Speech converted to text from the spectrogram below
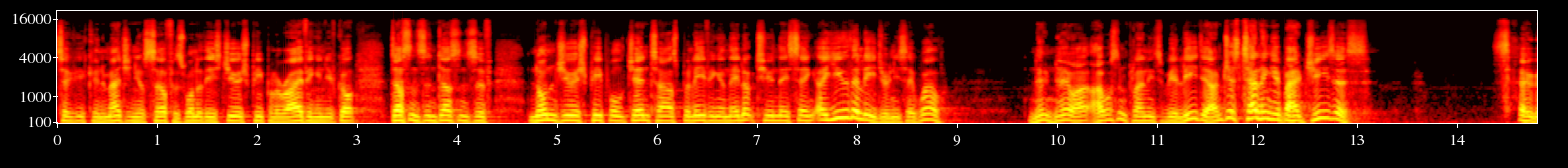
So you can imagine yourself as one of these Jewish people arriving, and you've got dozens and dozens of non Jewish people, Gentiles, believing, and they look to you and they're saying, Are you the leader? And you say, Well, no, no, I, I wasn't planning to be a leader. I'm just telling you about Jesus. So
